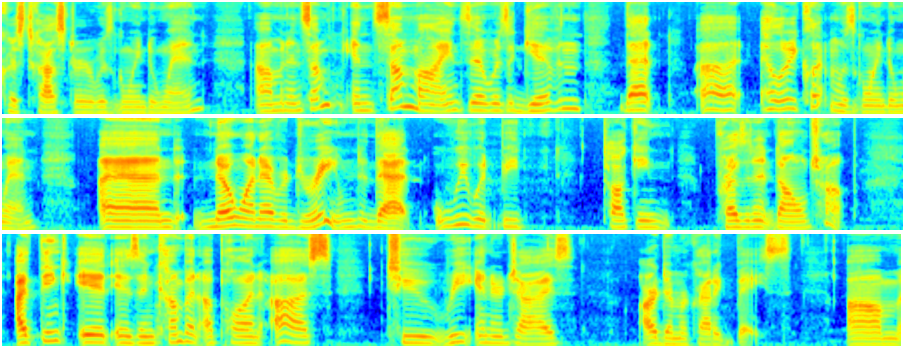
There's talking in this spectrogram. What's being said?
Chris Koster was going to win. Um, and in some in some minds, there was a given that uh, Hillary Clinton was going to win, and no one ever dreamed that we would be talking President Donald Trump. I think it is incumbent upon us to re-energize our Democratic base. Um,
